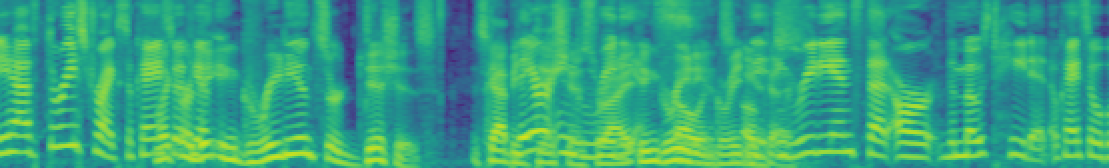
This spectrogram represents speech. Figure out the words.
And you have three strikes. Okay. Like, so are they have, ingredients or dishes? It's got to be They are dishes, right? ingredients. Oh, Ingredients. ingredients. the Okay. ingredients that are the most hated. Okay. So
